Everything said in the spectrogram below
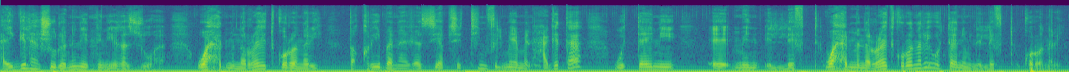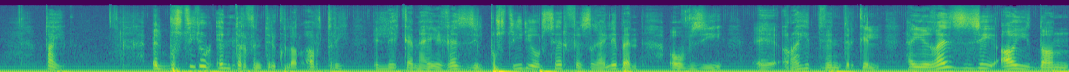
هيجي لها شريانين اتنين يغذوها. واحد من ال right coronary تقريبا هيغذيها ب 60% من حاجتها والتاني من ال left. واحد من ال right coronary والتاني من ال left coronary. طيب ال posterior interventricular artery اللي كان هيغذي ال posterior surface غالبا of the right ventricle هيغذي أيضا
